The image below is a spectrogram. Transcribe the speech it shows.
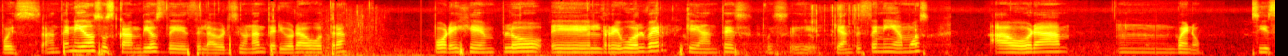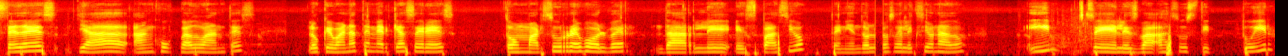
pues, han tenido sus cambios desde la versión anterior a otra. Por ejemplo, el revólver que antes, pues, eh, que antes teníamos, ahora, mm, bueno, si ustedes ya han jugado antes, lo que van a tener que hacer es tomar su revólver, darle espacio, teniéndolo seleccionado, y se les va a sustituir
